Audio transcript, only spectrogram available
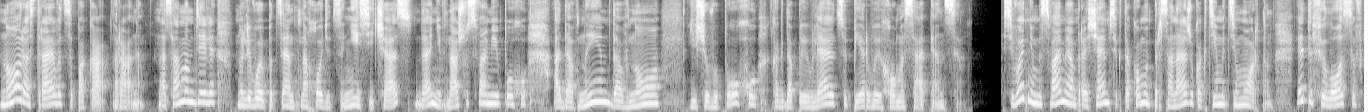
Но расстраиваться пока рано. На самом деле нулевой пациент находится не сейчас, да, не в нашу с вами эпоху, а давным-давно, еще в эпоху, когда появляются первые homo sapiens. Сегодня мы с вами обращаемся к такому персонажу, как Тимоти Мортон. Это философ,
